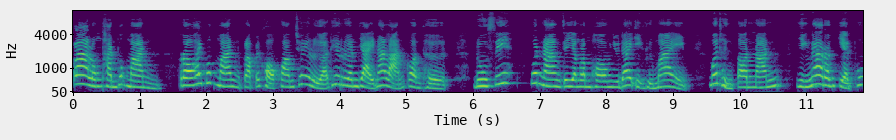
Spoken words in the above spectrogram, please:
กล้าลงทันพวกมัน รอให้พวกมันกลับไปขอความช่วยเหลือที่เรือนใหญ่หน้าหลานก่อนเถิด ดูสิ ว่านางจะยังลำพองอยู่ได้อีกหรือไม่ เมื่อถึงตอนนั้น หญิงน่ารังเกียจผู้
